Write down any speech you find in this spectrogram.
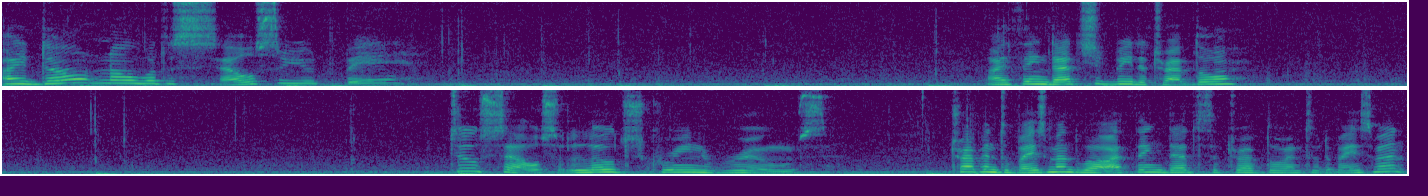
I don't know what the cells would be. I think that should be the trapdoor. Two cells, load screen rooms. Trap into basement, well I think that's the trapdoor into the basement.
